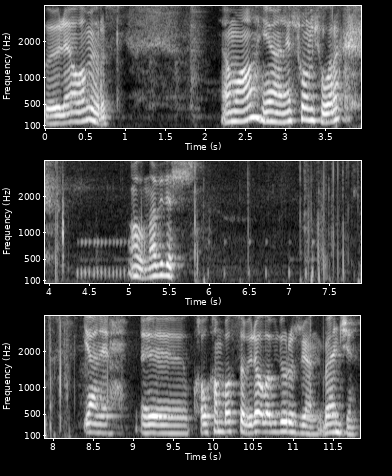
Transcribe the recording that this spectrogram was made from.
böyle alamıyoruz. Ama yani sonuç olarak alınabilir. Yani eee kalkan bassa bile alabiliyoruz yani bence.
